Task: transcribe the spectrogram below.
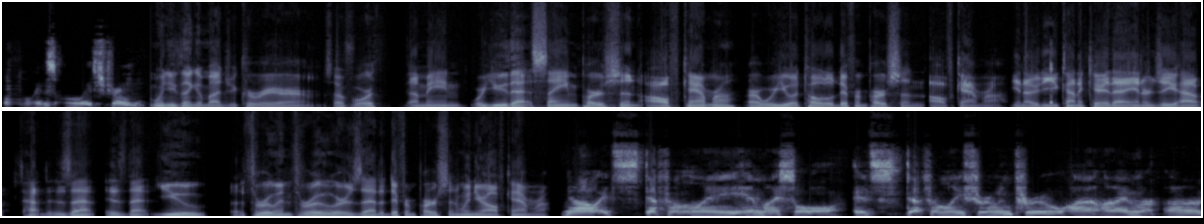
always, always training. When you think about your career and so forth, I mean, were you that same person off camera or were you a total different person off camera? You know, do you kind of carry that energy? How, how is that, is that you through and through, or is that a different person when you're off camera? No, it's definitely in my soul. It's definitely through and through. I, am uh,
